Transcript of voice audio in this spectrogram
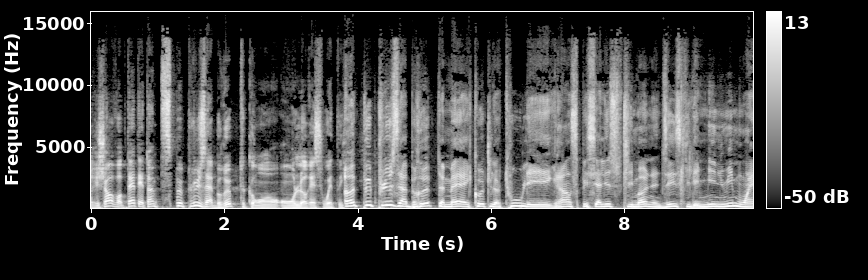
Richard, va peut-être être un petit peu plus abrupt qu'on on l'aurait souhaité. un peu plus abrupt, mais écoute, là, tous les grands spécialistes du climat nous disent qu'il est minuit moins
